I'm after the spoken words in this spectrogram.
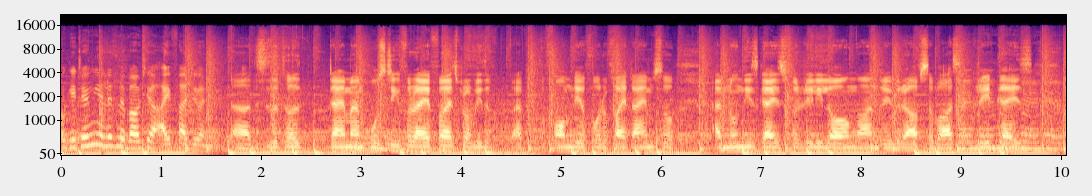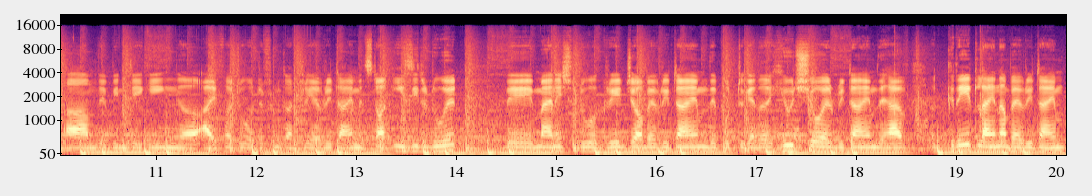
Okay, tell me a little about your IIFA journey. Uh, this is the third time I'm hosting for IIFA. It's probably the I've performed here four or five times, so I've known these guys for really long. Andre, Viraf, Sabbas are great guys. Um, they've been taking uh, IIFA to a different country every time. It's not easy to do it. They manage to do a great job every time. They put together a huge show every time. They have a great lineup every time,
